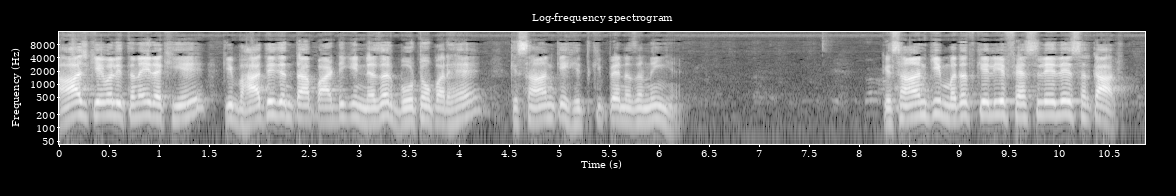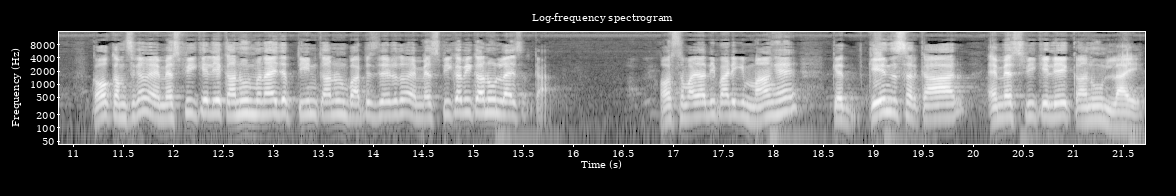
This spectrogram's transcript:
आज केवल इतना ही रखिए कि भारतीय जनता पार्टी की नज़र वोटों पर है, किसान के हित की पे नज़र नहीं है। किसान की मदद के लिए फैसले ले सरकार। कहो, कम से कम एमएसपी के लिए कानून बनाए, जब तीन कानून वापस ले रहे तो एमएसपी का भी कानून लाए सरकार। और समाजवादी पार्टी की मांग है कि केंद्र सरकार एमएसपी के लिए कानून लाए।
